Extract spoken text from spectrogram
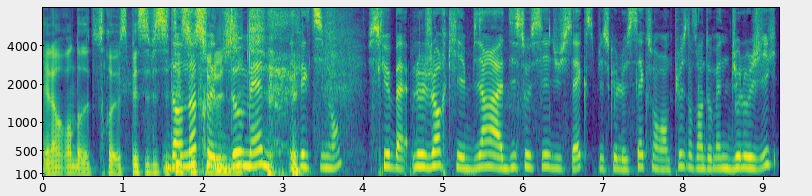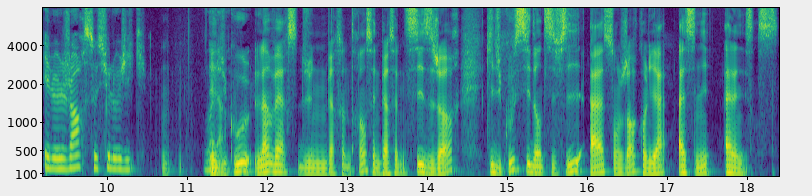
Et là, on rentre dans notre spécificité Dans notre domaine, effectivement. puisque bah, le genre qui est bien à dissocier du sexe, puisque le sexe, on rentre plus dans un domaine biologique et le genre sociologique. Mm. Et du coup, l'inverse d'une personne trans, c'est une personne cisgenre qui du coup s'identifie à son genre qu'on lui a assigné à la naissance.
